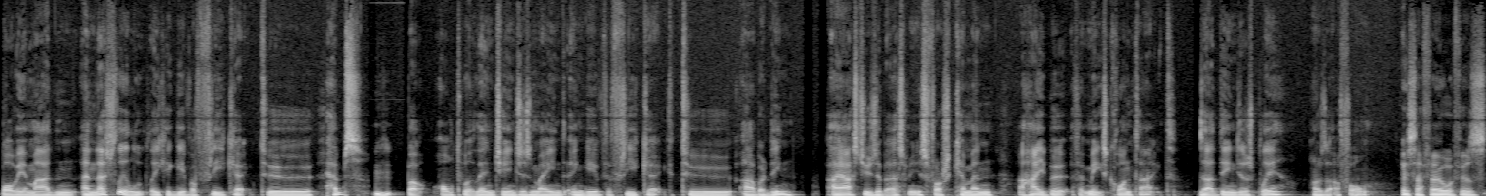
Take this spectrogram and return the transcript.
Bobby Madden initially looked like he gave a free kick to Hibs, mm-hmm. but ultimately then changed his mind and gave the free kick to Aberdeen. I asked you about this when you first come in. A high boot, if it makes contact, is that dangerous play or is that a foul? It's a foul if there's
